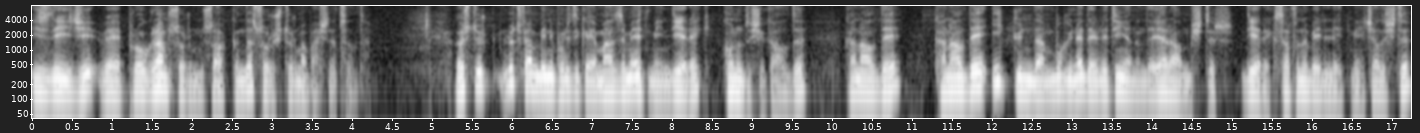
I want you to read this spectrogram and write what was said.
izleyici ve program sorumlusu hakkında soruşturma başlatıldı. Öztürk lütfen beni politikaya malzeme etmeyin diyerek konu dışı kaldı. Kanal D, Kanal D ilk günden bugüne devletin yanında yer almıştır diyerek safını belli etmeye çalıştı.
